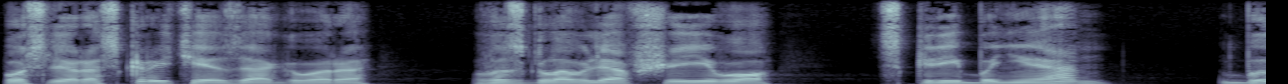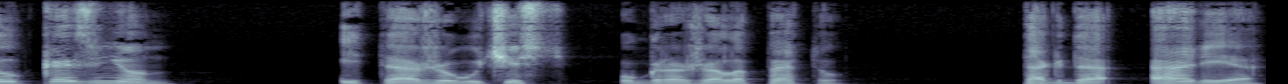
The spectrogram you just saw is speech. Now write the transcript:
После раскрытия заговора, возглавлявший его Скрибаниан, был казнен, и та же участь угрожала Пэту. Тогда Ария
